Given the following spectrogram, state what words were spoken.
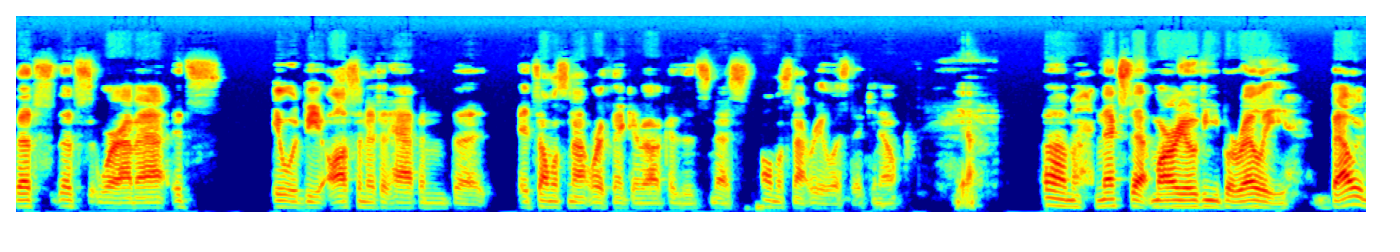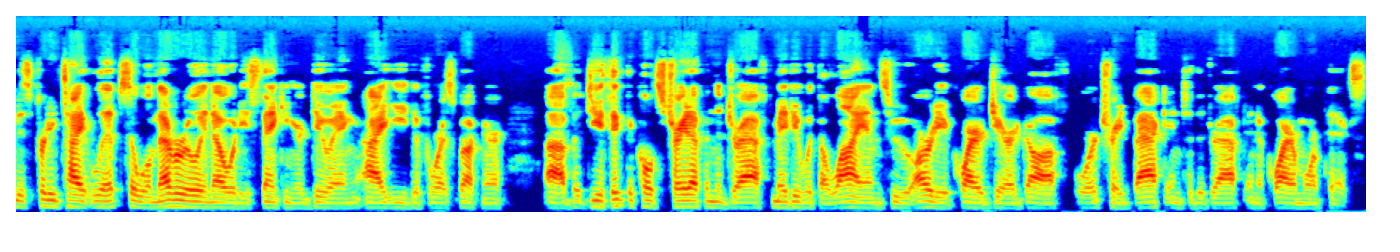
that's, that's where I'm at. It's, it would be awesome if it happened, but it's almost not worth thinking about because it's almost not realistic, you know? Yeah. Um, next up, Mario V. Borelli Ballard is pretty tight lipped, so we'll never really know what he's thinking or doing, i.e. DeForest Buckner. Uh, but do you think the Colts trade up in the draft, maybe with the Lions, who already acquired Jared Goff, or trade back into the draft and acquire more picks?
